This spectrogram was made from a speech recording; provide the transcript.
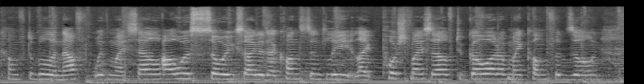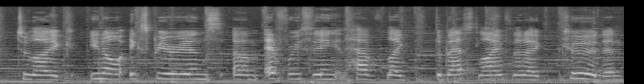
comfortable enough with myself. I was so excited, I constantly like pushed myself to go out of my comfort zone to like, you know, experience um, everything and have like the best life that I could and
